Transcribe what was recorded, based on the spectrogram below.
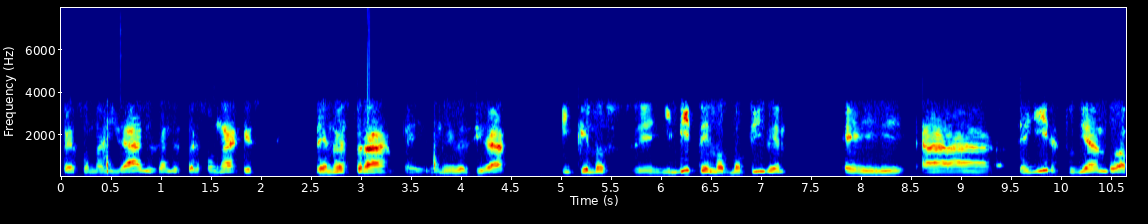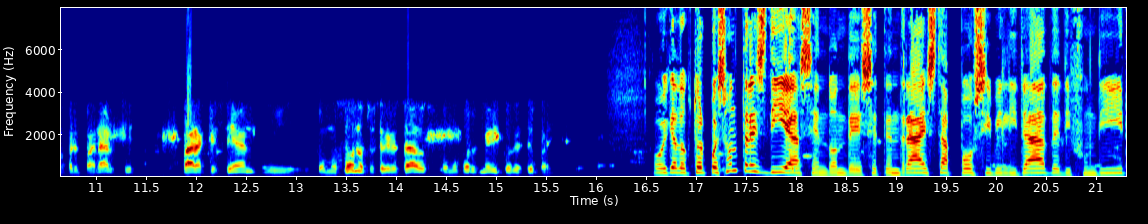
personalidades, grandes personajes de nuestra eh, universidad y que los eh, inviten, los motiven a seguir estudiando, a prepararse para que sean, como son nuestros egresados, los mejores médicos de este país. Oiga, doctor, pues son tres días en donde se tendrá esta posibilidad de difundir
